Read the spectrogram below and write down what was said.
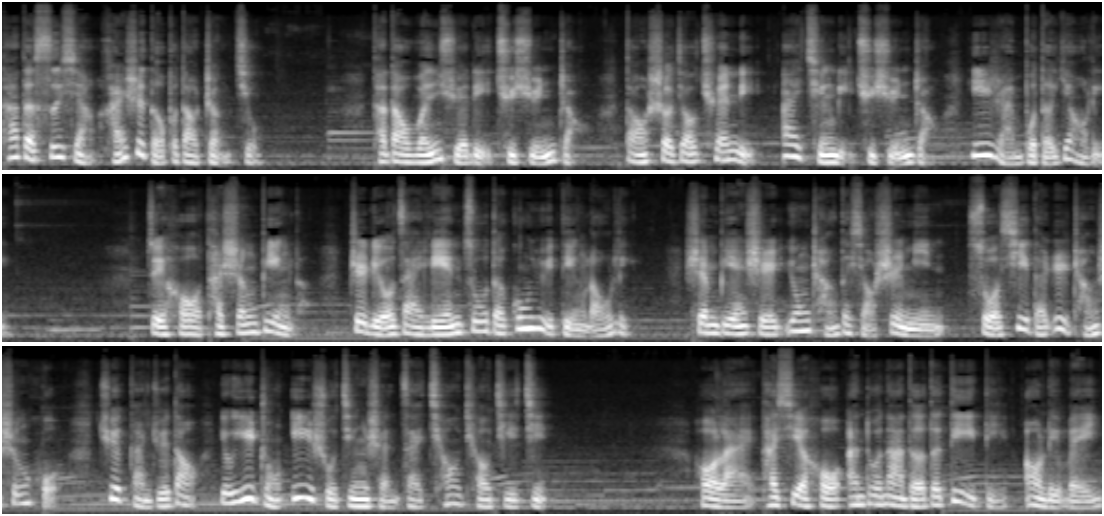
他的思想还是得不到拯救，他到文学里去寻找，到社交圈里、爱情里去寻找，依然不得要领。最后他生病了，滞留在廉租的公寓顶楼里，身边是庸常的小市民，琐细的日常生活，却感觉到有一种艺术精神在悄悄接近。后来他邂逅安多纳德的弟弟奥利维。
